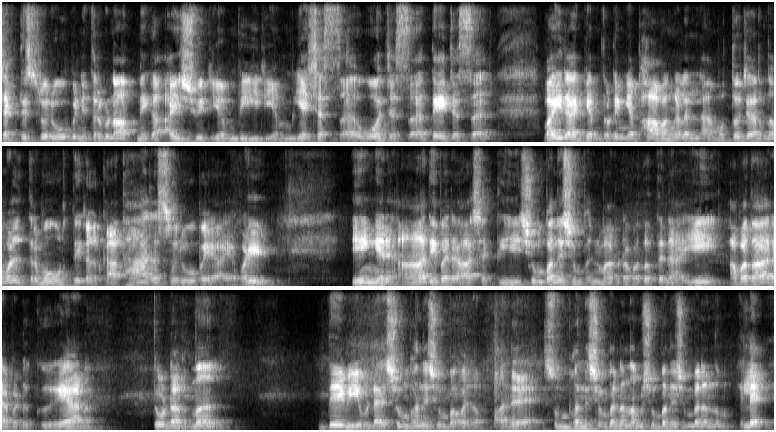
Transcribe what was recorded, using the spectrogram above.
ശക്തിസ്വരൂപിണി ത്രിഗുണാത്മിക ഐശ്വര്യം വീര്യം യശസ് ഓജസ് തേജസ് വൈരാഗ്യം തുടങ്ങിയ ഭാവങ്ങളെല്ലാം ഒത്തുചേർന്നവൾ ത്രിമൂർത്തികൾക്ക് അധാരസ്വരൂപയായവൾ ഇങ്ങനെ ആദിപരാശക്തി ശുംഭനിശുംഭന്മാരുടെ വധത്തിനായി അവതാരമെടുക്കുകയാണ്. തുടർന്ന് ദേവിയുടെ ശുംഭനിശുംഭ വധം അതെ ശുംഭനിശുംഭനെന്നും ശുംഭനിശുംഭനെന്നും ഇല്ലേ?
